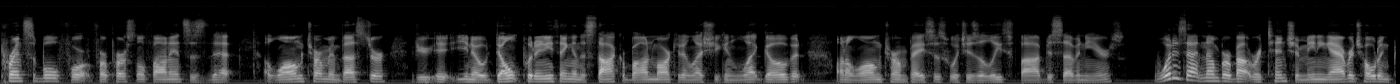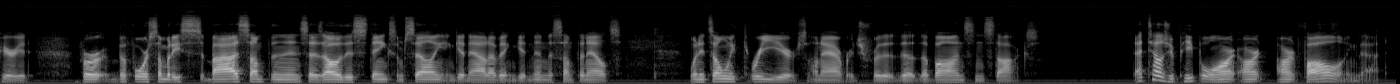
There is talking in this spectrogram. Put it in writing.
principle for, for personal finance is that a long-term investor, if you you know don't put anything in the stock or bond market unless you can let go of it on a long-term basis, which is at least five to seven years. What is that number about retention, meaning average holding period, for before somebody buys something and says, "Oh, this stinks, I'm selling it and getting out of it and getting into something else," when it's only three years on average for the, the, the bonds and stocks. That tells you people aren't aren't aren't following that.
